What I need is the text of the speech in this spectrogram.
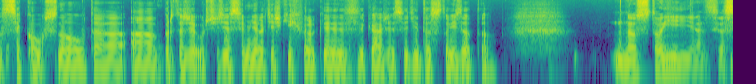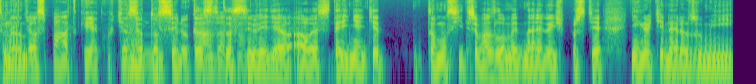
se kousnout a, a protože určitě si měl těžký chvilky, říká, že se ti to stojí za to. no stojí, já, já jsem No. nechtěl zpátky, jako chtěl No jsem to si, to, dokázat. to no. si věděl, ale stejně tě to musí třeba zlomit, ne? Když prostě nikdo ti nerozumí,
